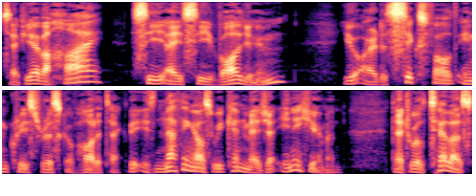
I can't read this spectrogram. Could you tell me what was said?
So if you have a high CAC volume, you are at a six-fold increased risk of heart attack. There is nothing else we can measure in a human that will tell us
